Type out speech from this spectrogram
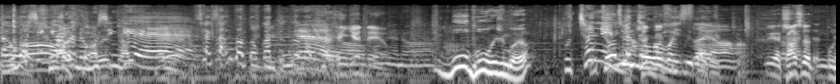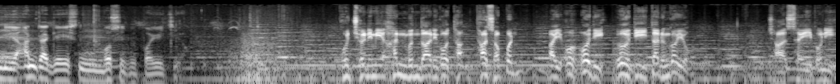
너무 신기하다. 너무 신기해. 색상도 똑같은 거 같아요. 뭐 보고 계신 거예요? 부처님 쳐다보고 있어요. 위에 다섯 분이 앉아 계신 모습이 보이지요. 부처님이 한 분도 아니고 다, 다섯 분? 아니 어, 어디 어디 있다는 거요? 자세히 보니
